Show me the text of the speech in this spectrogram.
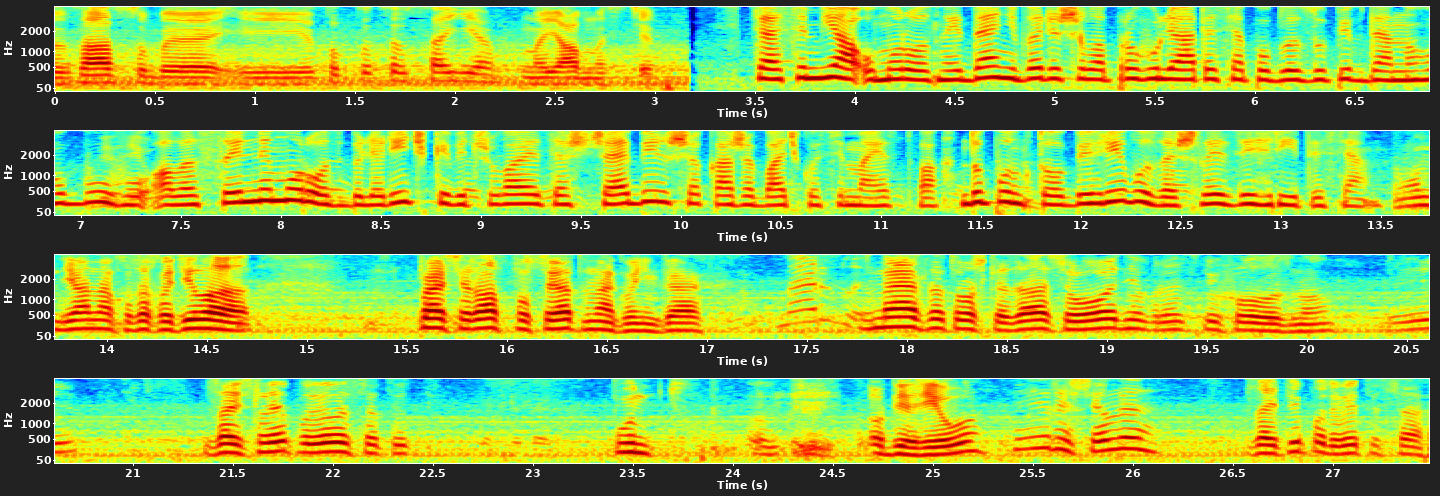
засоби, і тобто це все є в наявності. Ця сім'я у морозний день вирішила прогулятися поблизу Південного Бугу, але сильний мороз біля річки відчувається ще більше, каже батько сімейства. До пункту обігріву зайшли зігрітися. Діана захотіла перший раз постояти на коньках. Змерзли? Змерзли трошки, да, сьогодні, в принципі, холодно. І зайшли, подивилися тут пункт е, обігріву і вирішили зайти подивитися.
